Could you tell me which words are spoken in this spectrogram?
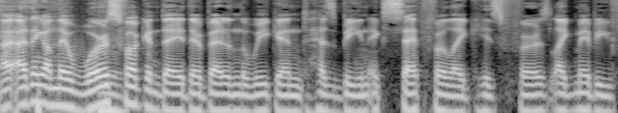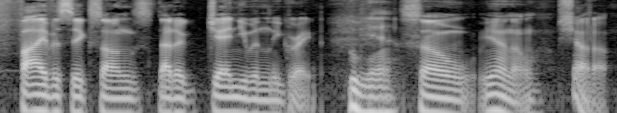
I, I think on their worst mm. fucking day, they're better than the Weeknd has been, except for like his first, like maybe five or six songs that are genuinely great. yeah, So you know, shut up.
